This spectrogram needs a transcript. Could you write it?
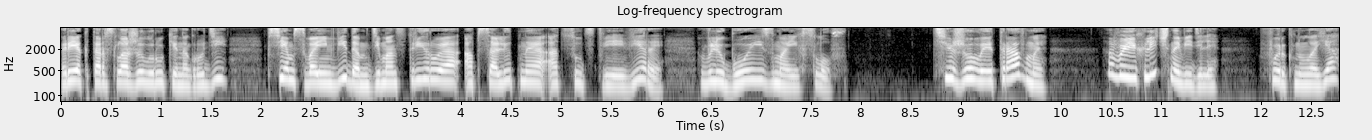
Ректор сложил руки на груди, всем своим видом демонстрируя абсолютное отсутствие веры в любое из моих слов. «Тяжелые травмы? Вы их лично видели?» — фыркнула я,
